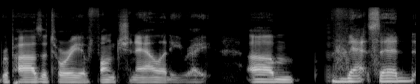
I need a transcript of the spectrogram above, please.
repository of functionality right um, that said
